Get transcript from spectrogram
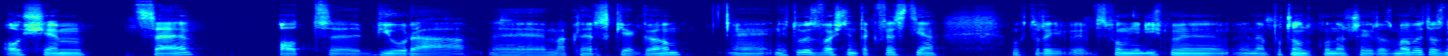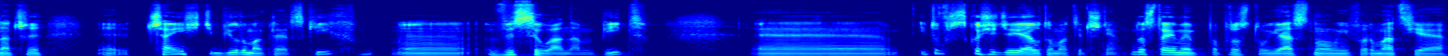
8C od e, biura e, maklerskiego. E, No i tu jest właśnie ta kwestia, o której e, wspomnieliśmy na początku naszej rozmowy, to znaczy e, część biur maklerskich e, wysyła nam PIT. e, I tu wszystko się dzieje automatycznie. Dostajemy po prostu jasną informację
